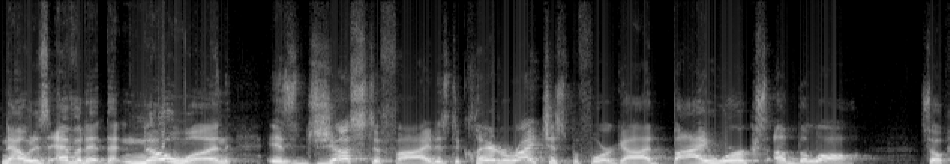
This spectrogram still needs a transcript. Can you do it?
Now it is evident that no one is justified, is declared righteous before God by works of the law. So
